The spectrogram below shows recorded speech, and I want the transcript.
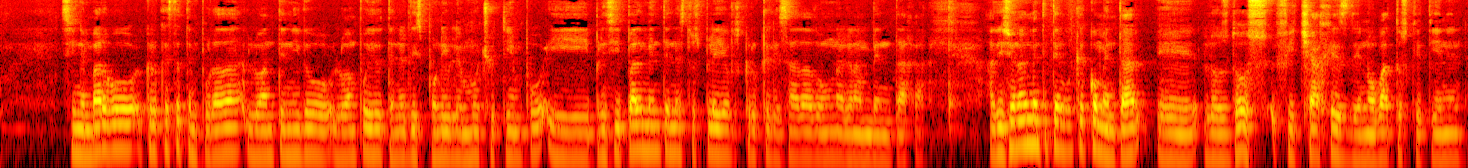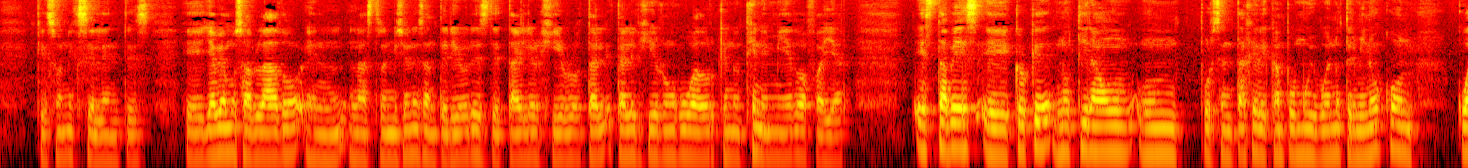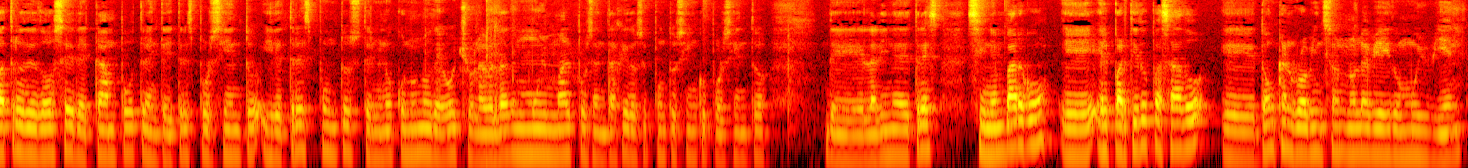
Sin embargo, creo que esta temporada lo han tenido, lo han podido tener disponible mucho tiempo y principalmente en estos playoffs creo que les ha dado una gran ventaja. Adicionalmente tengo que comentar eh, los dos fichajes de novatos que tienen que son excelentes. Eh, ya habíamos hablado en las transmisiones anteriores de Tyler Hero. Tyler Hero, un jugador que no tiene miedo a fallar. Esta vez eh, creo que no tira un, un, porcentaje de campo muy bueno. Terminó con 4 de 12 de campo, 33%, y de 3 puntos terminó con 1 de 8. La verdad, muy mal porcentaje, 12.5% de la línea de tres. Sin embargo, eh, el partido pasado eh, Duncan Robinson no le había ido muy bien.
